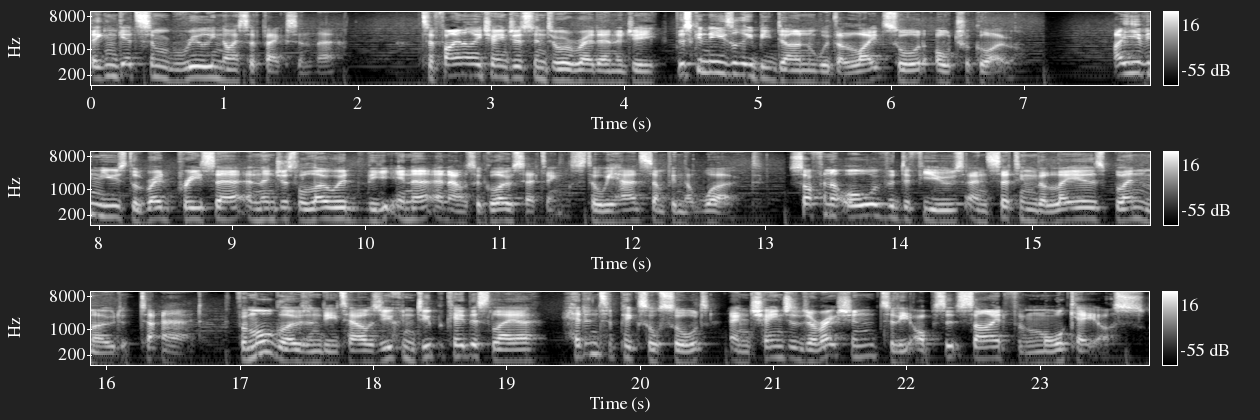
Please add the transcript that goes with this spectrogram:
They can get some really nice effects in there. To finally change this into a red energy, this can easily be done with the Light Sword Ultra Glow. I even used the red preset and then just lowered the inner and outer glow settings till we had something that worked. Soften it all with the diffuse and setting the layers blend mode to add. For more glows and details, you can duplicate this layer, head into pixel sort, and change the direction to the opposite side for more chaos.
